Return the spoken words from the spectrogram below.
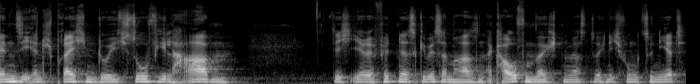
wenn sie entsprechend durch so viel haben, sich ihre Fitness gewissermaßen erkaufen möchten, was natürlich nicht funktioniert,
